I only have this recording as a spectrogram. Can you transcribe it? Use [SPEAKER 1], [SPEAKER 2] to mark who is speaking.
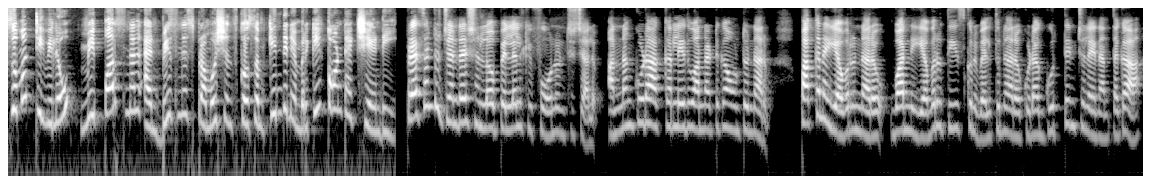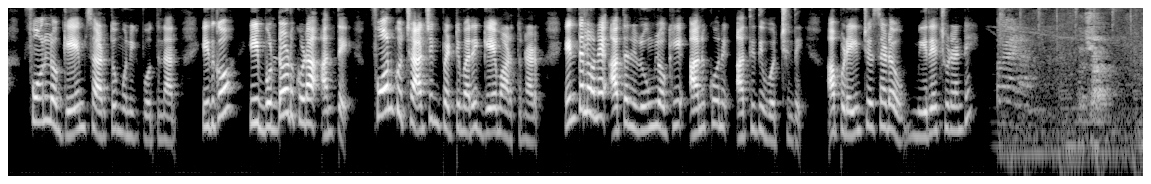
[SPEAKER 1] సుమన్ టీవీలో మీ personal and business promotions కోసం కింది నెంబర్కి కాంటాక్ట్ చేయండి.
[SPEAKER 2] ప్రజెంట్ జనరేషన్లో పిల్లలకి ఫోన్ ఉంచి చాలు. అన్నం కూడా అక్కర్లేదు అన్నట్టుగా ఉంటున్నారు. పక్కన ఎవరున్నారో వారిని ఎవరు తీసుకుని వెళ్తున్నారో కూడా గుర్తించలేనంతగా ఫోన్లో గేమ్స్ ఆడుతూ మునిగిపోతున్నారు. ఇదిగో ఈ బుడ్డోడు కూడా అంతే. ఫోన్కు ఛార్జింగ్ పెట్టి మరీ గేమ్ ఆడుతున్నాడు. ఇంతలోనే అతని రూమ్లోకి అనుకోని అతిథి వచ్చింది. అప్పుడు ఏం చేశాడో మీరే చూడండి.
